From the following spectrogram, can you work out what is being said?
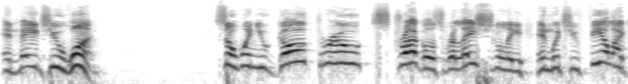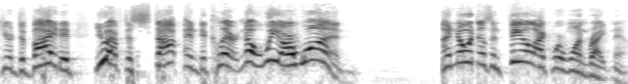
and made you one. So when you go through struggles relationally in which you feel like you're divided, you have to stop and declare, no, we are one. I know it doesn't feel like we're one right now.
